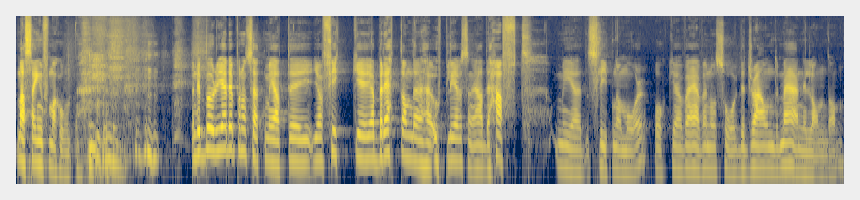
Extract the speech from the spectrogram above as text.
Massa information. Men det började på något sätt med att eh, jag, fick, eh, jag berättade om den här upplevelsen jag hade haft med Sleep No More och jag var även och såg The Drowned Man i London,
